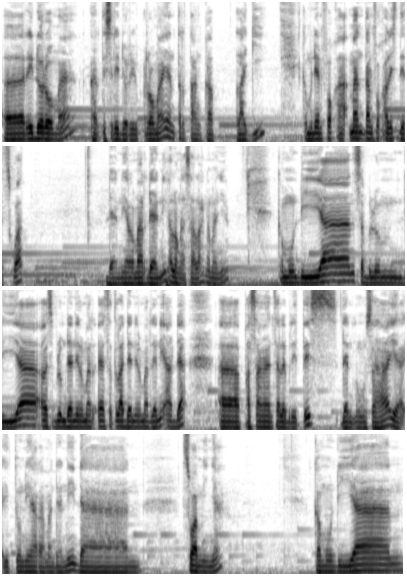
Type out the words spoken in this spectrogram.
uh, Rido Roma, artis Rido Roma yang tertangkap lagi. Kemudian voka, mantan vokalis Dead Squad Daniel Mardani kalau nggak salah namanya. Kemudian sebelum dia uh, sebelum Daniel Mar, eh, setelah Daniel Mardani ada uh, pasangan selebritis dan pengusaha yaitu Nia Ramadhani dan suaminya. Kemudian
